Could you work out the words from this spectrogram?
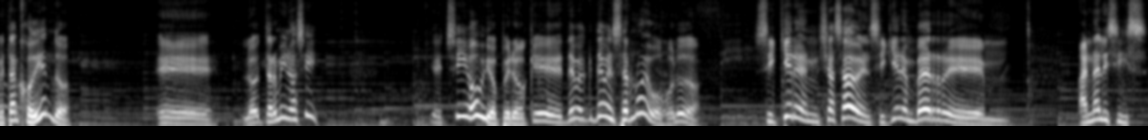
están jodiendo? Eh, lo termino así. Eh, sí, obvio, pero que debe- deben ser nuevos, boludo. Si quieren, ya saben, si quieren ver eh, análisis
